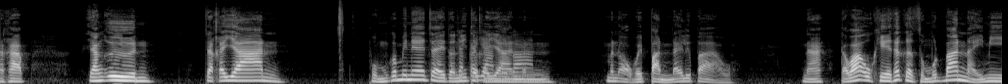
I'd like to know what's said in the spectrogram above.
นะครับ อย่างอื่นจักรยาน ผมก็ไม่แน่ใจตอนนี้จักรยานมัน มันออกไปปั่นได้หรือเปล่า นะ แต่ว่าโอเค ถ้าเกิดสมมุติบ้านไหนมี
